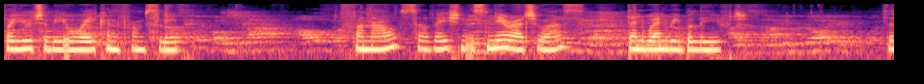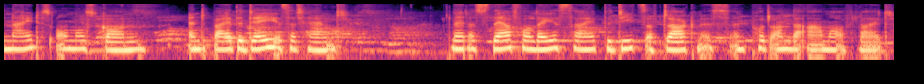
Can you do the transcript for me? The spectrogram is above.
for you to be awakened from sleep. For now, salvation is nearer to us than when we believed. The night is almost gone, and by the day is at hand. Let us therefore lay aside the deeds of darkness and put on the armor of light.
